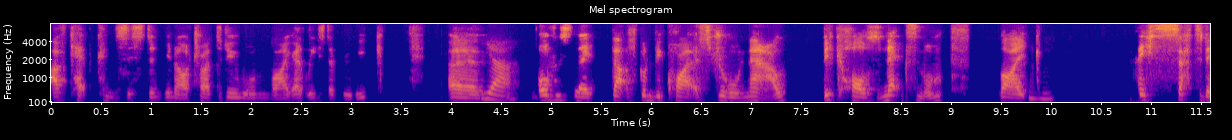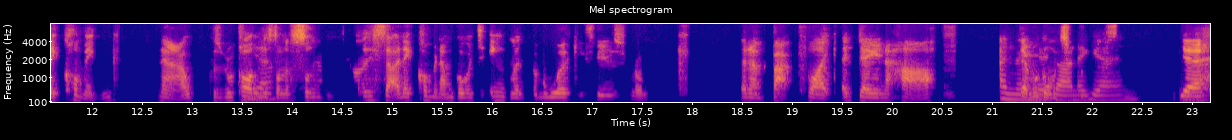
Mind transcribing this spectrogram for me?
I've kept consistent. You know, I tried to do one like at least every week. Um, yeah, obviously that's going to be quite a struggle now because next month, like Mhm. this Saturday coming now, because we're recording Yeah. this on a Sunday. On this Saturday coming, I'm going to England for my work experience week. Then I'm back for like a day and a half. and Then then we're going to again. Yeah.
